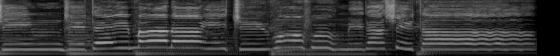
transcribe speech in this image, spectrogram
信じて今第一を踏み出した。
